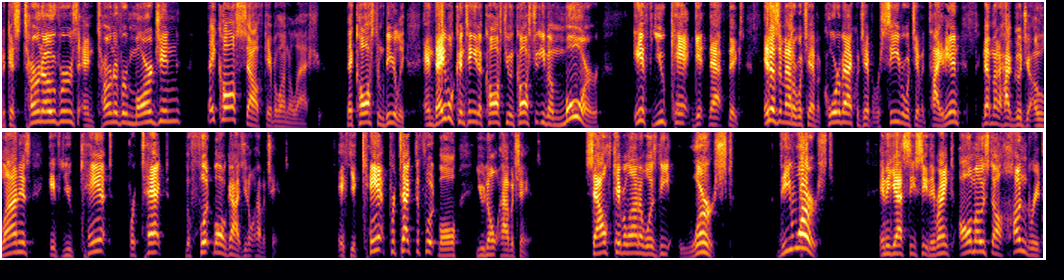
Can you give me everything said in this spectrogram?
Because turnovers and turnover margin, they cost South Carolina last year. They cost them dearly, and they will continue to cost you and cost you even more if you can't get that fixed. It doesn't matter what you have a quarterback, what you have a receiver, what you have a tight end. Doesn't matter how good your O line is. If you can't protect the football, guys, you don't have a chance. If you can't protect the football, you don't have a chance. South Carolina was the worst, the worst in the SEC. They ranked almost 100th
